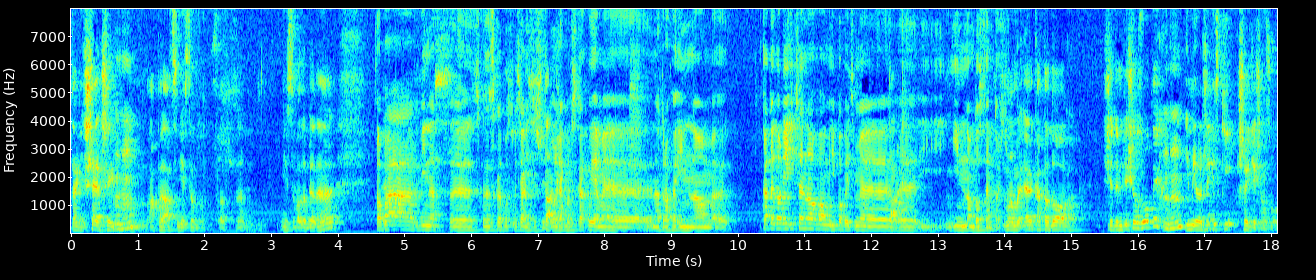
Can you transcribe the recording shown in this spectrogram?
takiej szerszej apelacji, nie jest to, nie jest to Valdobbiadene. Oba wina z, z, ze sklepu specjalistycznych. Tak. Już jakby wskakujemy na trochę inną e, kategorię i cenową i powiedzmy Tak. e, i- inną dostępność. Mamy El Catador 70 zł Mhm. i Mielżyński 60 zł.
